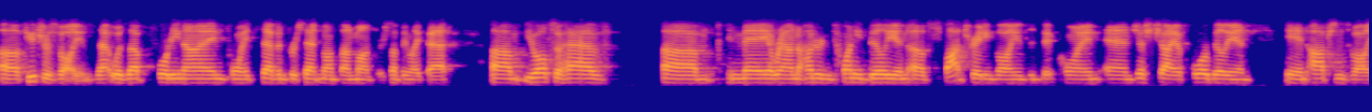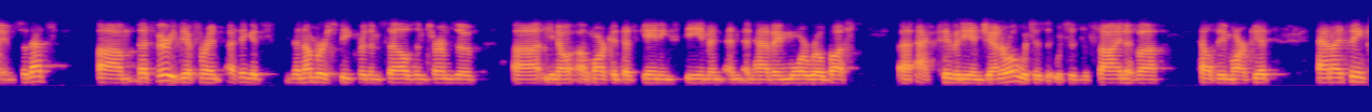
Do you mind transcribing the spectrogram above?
uh, futures volumes. That was up 49.7% month on month or something like that. Um, you also have um, in May around 120 billion of spot trading volumes in Bitcoin and just shy of 4 billion in options volumes. So that's um, that's very different. I think it's the numbers speak for themselves in terms of uh, you know, a market that's gaining steam and, and, and having more robust uh, activity in general, which is which is a sign of a healthy market. And I think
